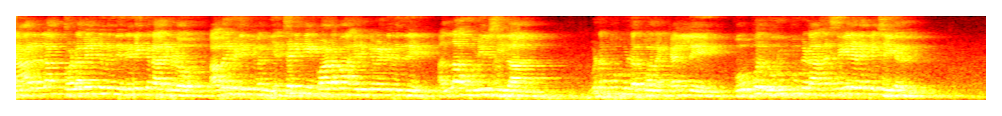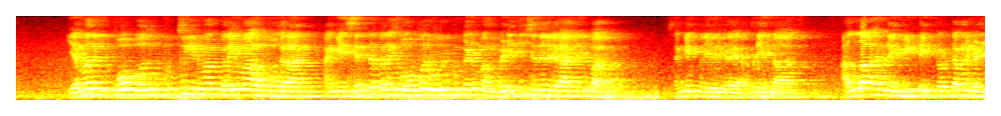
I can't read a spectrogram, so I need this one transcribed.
யாரெல்லாம் தொட வேண்டும் என்று நினைக்கிறார்களோ அவர்களுக்கு இவன் எச்சரிக்கை பாடமாக இருக்க வேண்டும் என்று அல்லாஹ் முடிவு செய்தான். உடம்புக்குள்ள போன கல்லு ஒவ்வொரு உறுப்புகளாக செயலிழக்க செய்கிறது. எமனுக்கு போகும்போது புத்துயிருமா குறையுமாக போகிறான். அங்கே சென்ற பிறகு ஒவ்வொரு உறுப்புகளும் அவன் வெடித்து செதறுகிறான் என்று பார்க்கிறோம். சங்கைக்குரியவர்களே அப்படி என்றால் அல்லாஹனுடைய வீட்டை தொட்டவர்கள்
